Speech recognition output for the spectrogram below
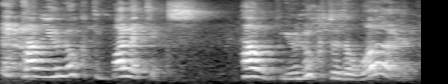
how you look to politics, how you look to the world,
